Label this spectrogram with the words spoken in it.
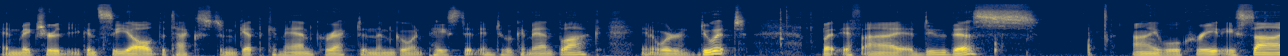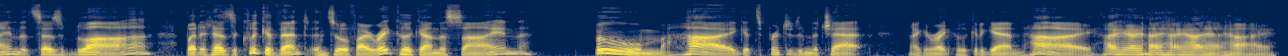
and make sure that you can see all the text and get the command correct and then go and paste it into a command block in order to do it. But if I do this, I will create a sign that says blah, but it has a click event, and so if I right click on the sign, boom, hi gets printed in the chat. And I can right click it again, hi, hi, hi, hi, hi, hi, hi. hi.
